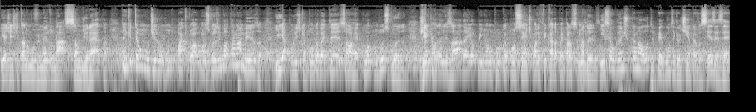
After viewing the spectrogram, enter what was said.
e a gente que está no movimento da ação direta, tem que ter um mutirão junto, pactuar algumas coisas e botar na mesa. E a política pública vai ter só recua com duas coisas: gente organizada e opinião pública consciente, qualificada para ir para cima deles. Isso é o gancho para uma outra pergunta que eu tinha para vocês, Zezé.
